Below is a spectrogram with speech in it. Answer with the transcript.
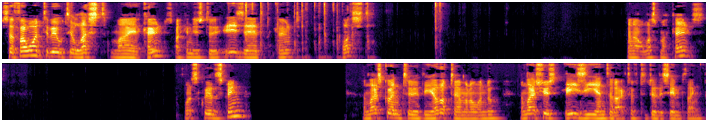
So if I want to be able to list my accounts, I can just do AZ account list. And I'll list my accounts. Let's clear the screen. And let's go into the other terminal window and let's use AZ Interactive to do the same thing.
